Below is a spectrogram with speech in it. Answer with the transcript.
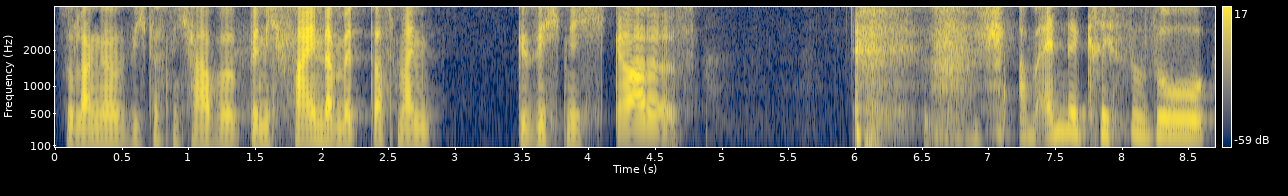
solange wie ich das nicht habe, bin ich fein damit, dass mein Gesicht nicht gerade ist. Am Ende kriegst du so,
